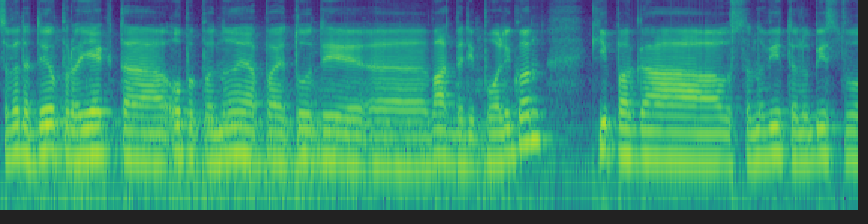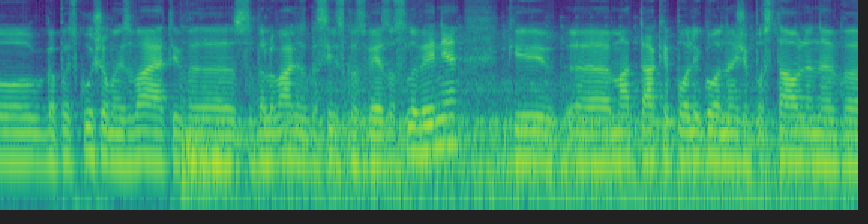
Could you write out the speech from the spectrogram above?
Seveda del projekta OPPN-ja pa je tudi, vadbeni poligon, ki pa ga ustanovitelj v bistvu, ga poskušamo izvajati v sodelovanju z Gasilsko zvezo Slovenije, ki, ima take poligone že postavljene v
